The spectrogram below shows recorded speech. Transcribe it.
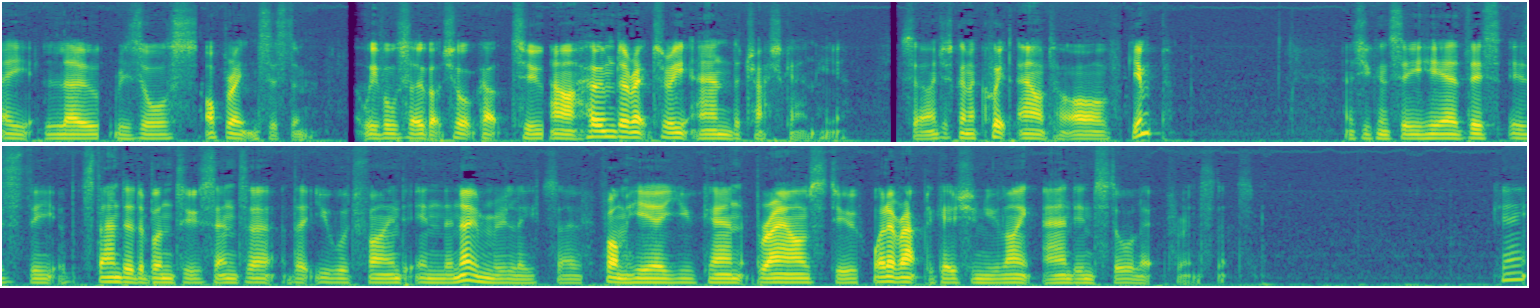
a low resource operating system. We've also got shortcut to our home directory and the trash can here. So I'm just going to quit out of GIMP. As you can see here, this is the standard Ubuntu Center that you would find in the GNOME release. So from here you can browse to whatever application you like and install it, for instance. Okay,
